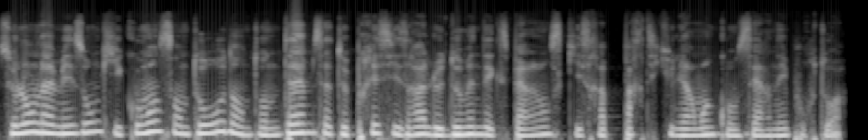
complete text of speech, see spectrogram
Selon la maison qui commence en taureau dans ton thème, ça te précisera le domaine d'expérience qui sera particulièrement concerné pour toi.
